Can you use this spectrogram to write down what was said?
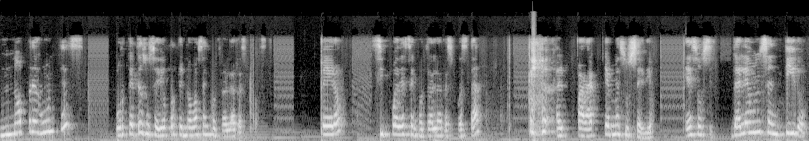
No preguntes por qué te sucedió porque no vas a encontrar la respuesta. Pero sí puedes encontrar la respuesta al para qué me sucedió. Eso sí, dale un sentido.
